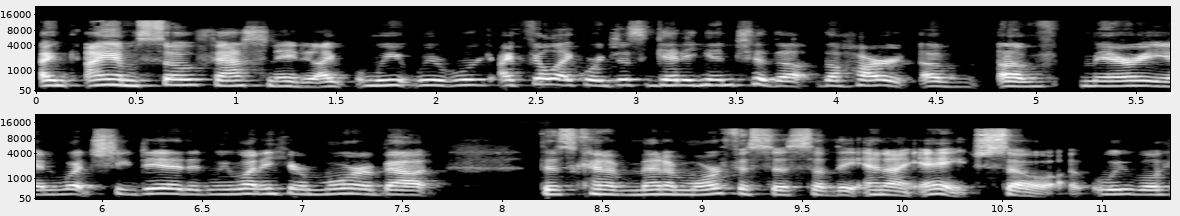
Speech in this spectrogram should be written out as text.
I, I, am so fascinated. I we, we we're i feel like we're just getting into the the heart of of mary and what she did and we want to hear more about this kind of metamorphosis of the nih so uh, we will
